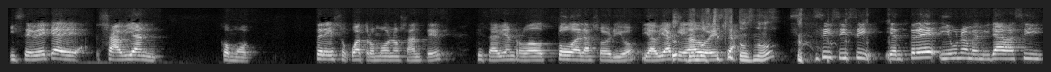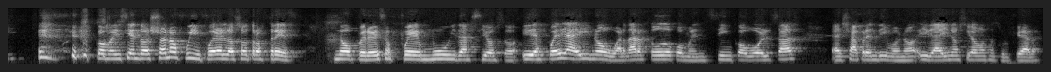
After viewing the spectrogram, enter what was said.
y se ve que ya habían como tres o cuatro monos antes que se habían robado toda la Oreo y había quedado de los chiquitos, ¿no? Sí, sí, sí. Y entré y uno me miraba así, como diciendo, yo no fui, fueron los otros tres. No, pero eso fue muy gracioso. Y después de ahí, no, guardar todo como en cinco bolsas, eh, ya aprendimos, ¿no? Y de ahí nos íbamos a surfear.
